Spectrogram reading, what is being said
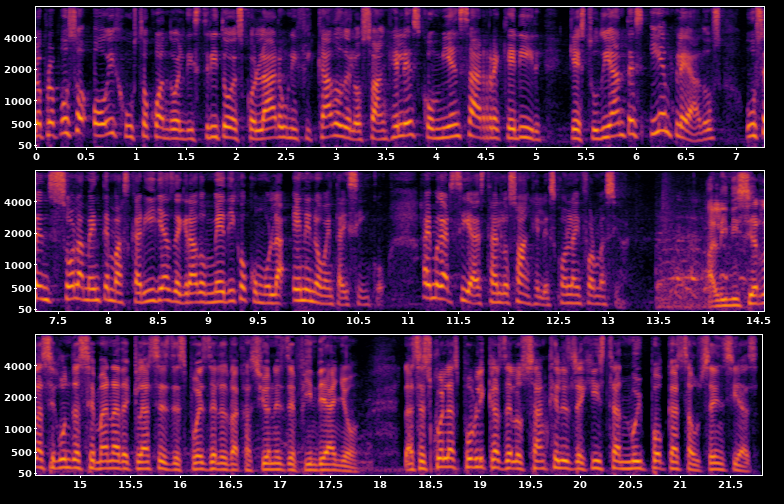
Lo propuso hoy justo cuando el Distrito Escolar Unificado de Los Ángeles comienza a requerir que estudiantes y empleados usen solamente mascarillas de grado médico como la N95. Jaime García está en Los Ángeles con la información. Al iniciar la segunda semana de clases después de las vacaciones de fin de año, las escuelas públicas de Los Ángeles registran muy pocas ausencias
